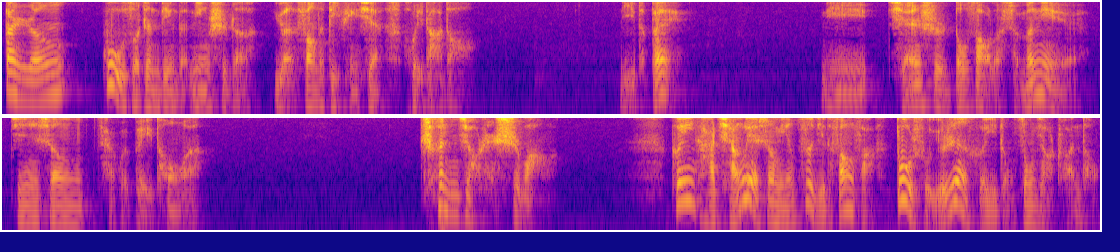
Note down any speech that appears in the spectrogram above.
但仍故作镇定地凝视着远方的地平线，回答道：“你的背，你前世都造了什么孽，今生才会背痛啊？真叫人失望啊！”格因卡强烈声明自己的方法不属于任何一种宗教传统。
